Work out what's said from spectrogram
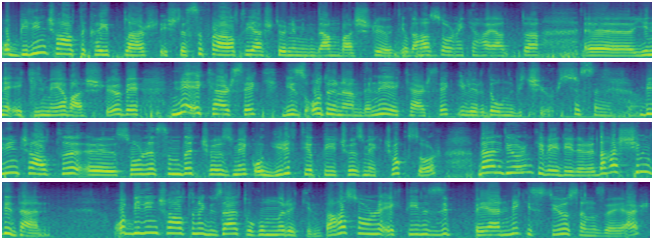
o bilinçaltı kayıtlar işte 0-6 yaş döneminden başlıyor ki Tabii. daha sonraki hayatta e, yine ekilmeye başlıyor ve ne ekersek biz o dönemde ne ekersek ileride onu biçiyoruz. Kesinlikle. Bilinçaltı e, sonrasında çözmek, o girift yapıyı çözmek çok zor. Ben diyorum ki velilere daha şimdiden o bilinçaltına güzel tohumlar ekin. Daha sonra ektiğinizi beğenmek istiyorsanız eğer,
